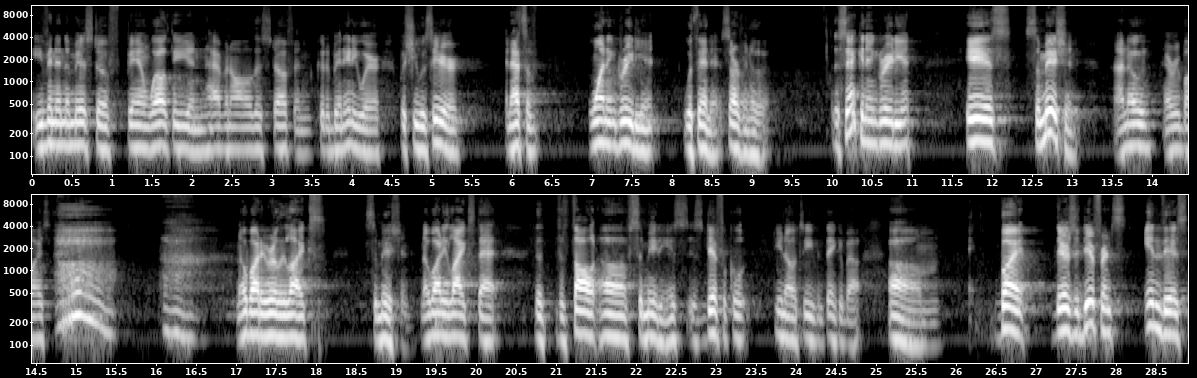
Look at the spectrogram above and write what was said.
even in the midst of being wealthy and having all this stuff and could have been anywhere, but she was here. And that's a, one ingredient within it servanthood. The second ingredient is submission. I know everybody's, nobody really likes submission. Nobody likes that, the, the thought of submitting. It's, it's difficult, you know, to even think about. Um, but there's a difference in this,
